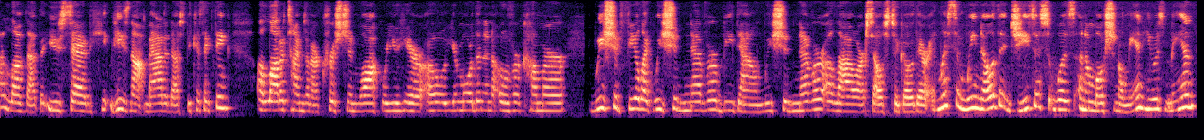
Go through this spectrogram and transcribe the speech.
I love that, that you said he, he's not mad at us because I think a lot of times in our Christian walk where you hear, oh, you're more than an overcomer, we should feel like we should never be down. We should never allow ourselves to go there. And listen, we know that Jesus was an emotional man. He was man,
